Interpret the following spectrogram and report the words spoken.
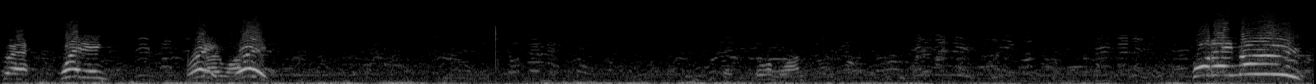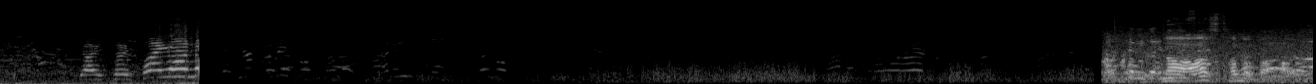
square. Waiting. Three. Three. Still one. 14 move! Go two. Playing on. No, I asked Tom about it.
